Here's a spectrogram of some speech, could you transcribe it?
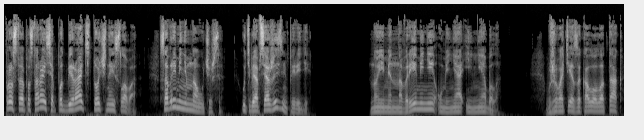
«Просто постарайся подбирать точные слова. Со временем научишься. У тебя вся жизнь впереди». Но именно времени у меня и не было. В животе закололо так,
